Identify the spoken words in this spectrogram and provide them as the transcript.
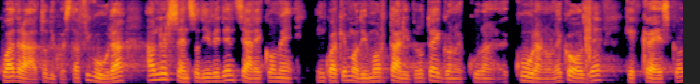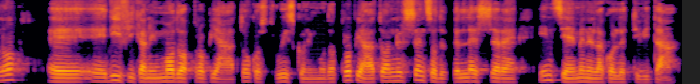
quadrato, di questa figura, hanno il senso di evidenziare come in qualche modo i mortali proteggono e cura, curano le cose che crescono, eh, edificano in modo appropriato, costruiscono in modo appropriato, hanno il senso dell'essere insieme nella collettività.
